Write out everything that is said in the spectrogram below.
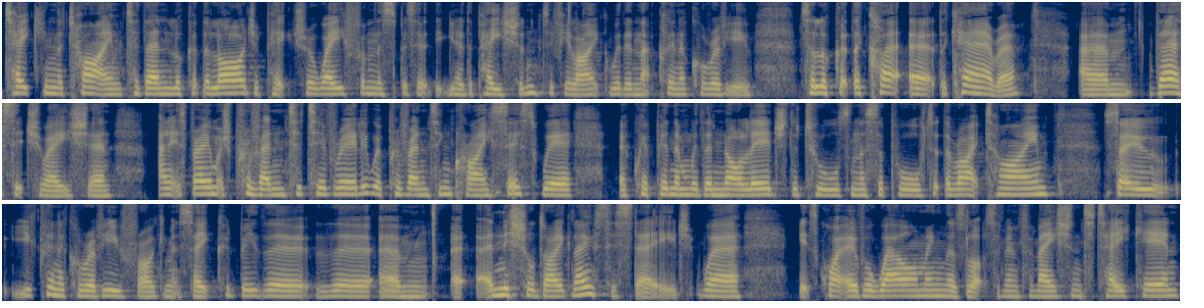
taking the time to then look at the larger picture away from the specific, you know, the patient, if you like, within that clinical review, to look at the cl- uh, the carer, um, their situation, and it's very much preventative. Really, we're preventing crisis. We're equipping them with the knowledge, the tools, and the support at the right time. So, your clinical review, for argument's sake, could be the the um, initial diagnosis stage where it's quite overwhelming. There's lots of information to take in,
